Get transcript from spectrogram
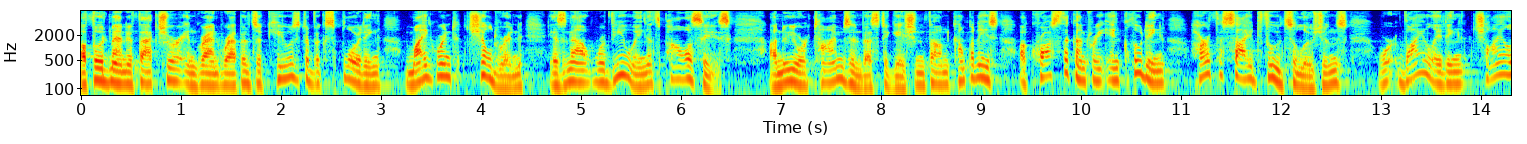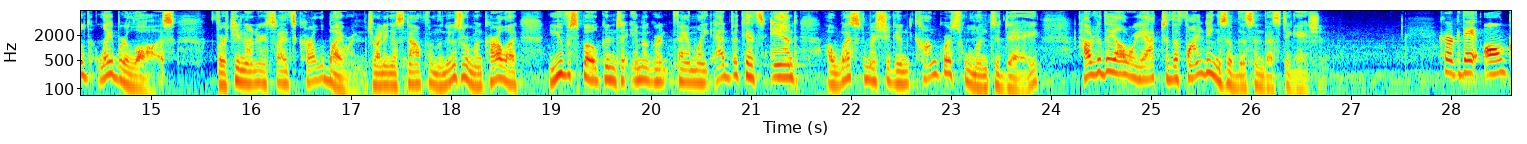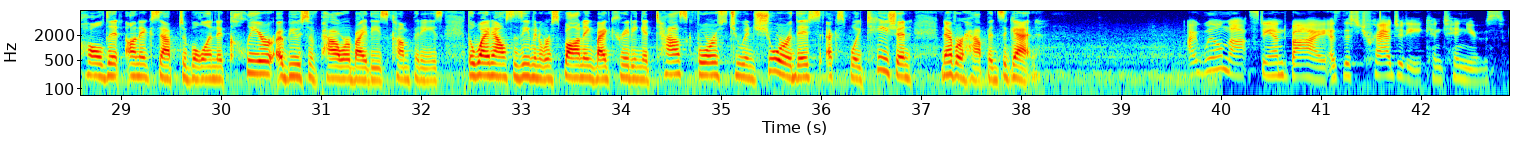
A food manufacturer in Grand Rapids accused of exploiting migrant children is now reviewing its policies. A New York Times investigation found companies across the country, including Hearthside Food Solutions, were violating child labor laws. 13 on your Carla Byron joining us now from the newsroom. And Carla, you've spoken to immigrant family advocates and a West Michigan congresswoman today. How did they all react to the findings of this investigation? Kirk, they all called it unacceptable and a clear abuse of power by these companies. The White House is even responding by creating a task force to ensure this exploitation never happens again. I will not stand by as this tragedy continues.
